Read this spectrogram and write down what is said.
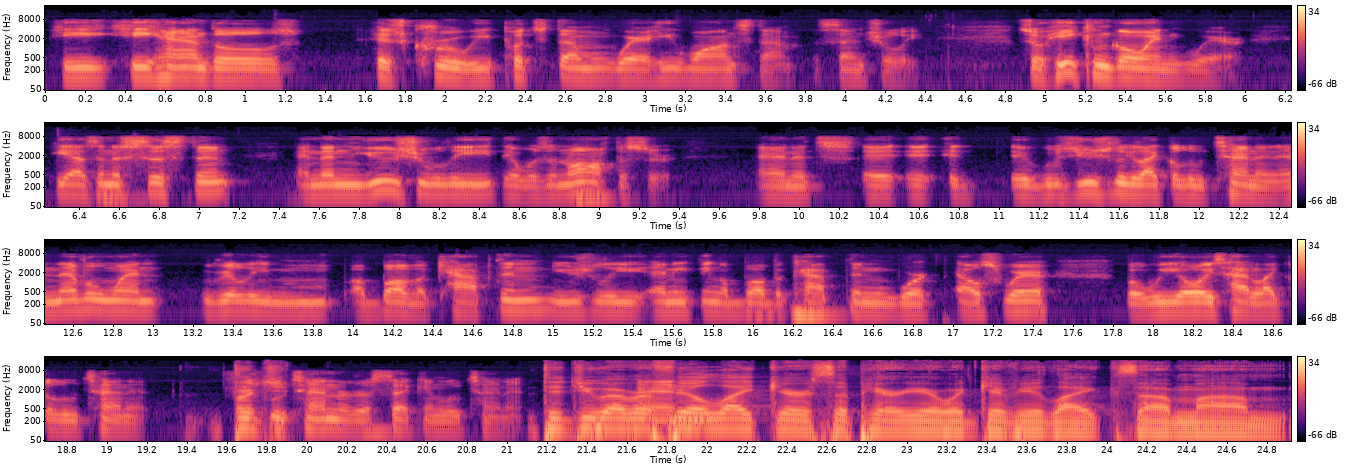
He he handles his crew. He puts them where he wants them, essentially. So he can go anywhere. He has an assistant, and then usually there was an officer and it's it, it- it was usually like a lieutenant. It never went really above a captain. Usually anything above a captain worked elsewhere, but we always had like a lieutenant, first lieutenant or second lieutenant. Did you ever And- feel like your superior would give you like some um,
